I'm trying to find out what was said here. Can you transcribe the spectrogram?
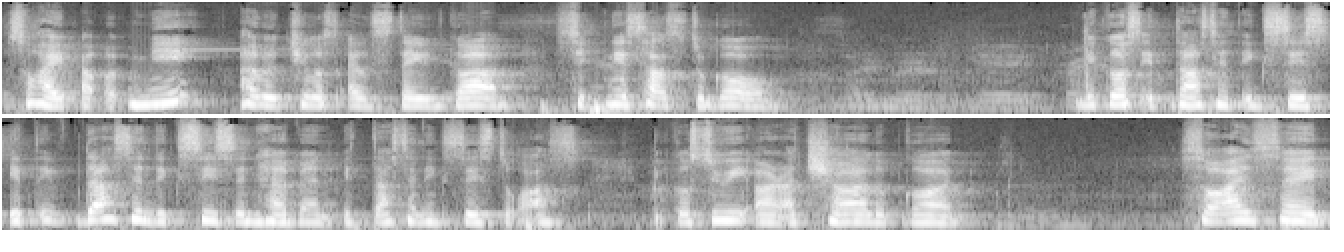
So I, uh, me, I will choose. I'll stay with God. Sickness has to go because it doesn't exist. It, it doesn't exist in heaven. It doesn't exist to us because we are a child of God. So I said,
